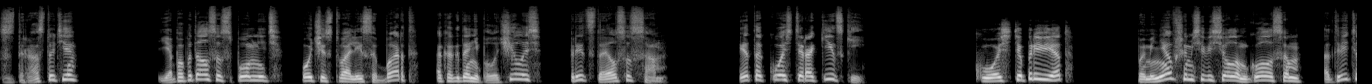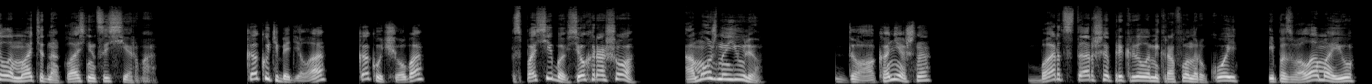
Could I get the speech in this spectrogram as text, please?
«Здравствуйте». Я попытался вспомнить, отчество Алисы Барт, а когда не получилось, представился сам. «Это Костя Ракицкий». «Костя, привет!» Поменявшимся веселым голосом ответила мать одноклассницы Серва. «Как у тебя дела? Как учеба?» «Спасибо, все хорошо. А можно Юлю?» «Да, конечно». Барт-старшая прикрыла микрофон рукой и позвала мою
